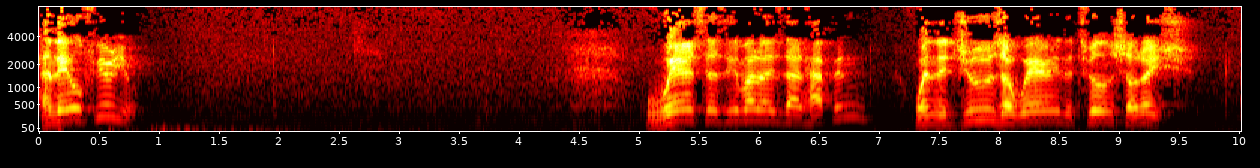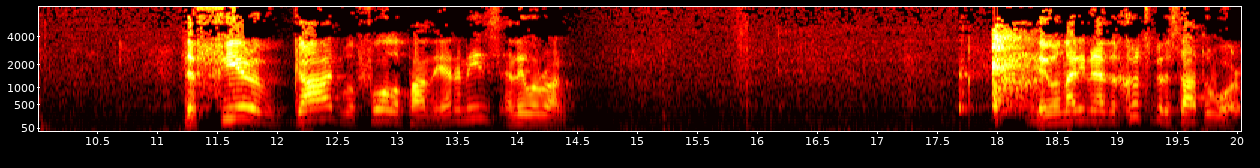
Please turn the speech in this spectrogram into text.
and they will fear you. Where says the Gemara does that happen? When the Jews are wearing the tefillin shalish. The fear of God will fall upon the enemies, and they will run. They will not even have the chutzpah to start the war.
